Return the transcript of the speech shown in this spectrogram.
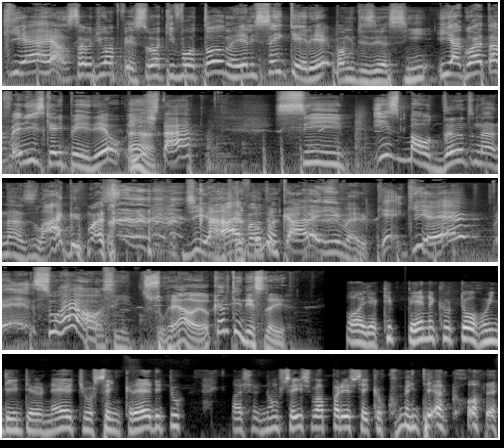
Que é a reação de uma pessoa que votou nele sem querer, vamos dizer assim, e agora tá feliz que ele perdeu Ah. e está se esbaldando na- nas lágrimas de raiva do cara aí, velho. Que, que é, é surreal, assim. Surreal, eu quero entender isso daí. Olha, que pena que eu tô ruim da internet ou sem crédito. Acho, não sei se vai aparecer, que eu comentei agora.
